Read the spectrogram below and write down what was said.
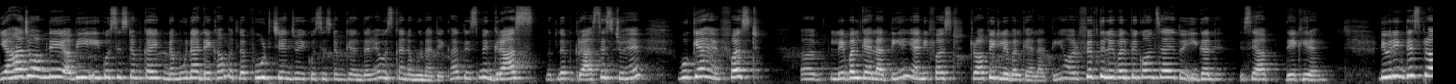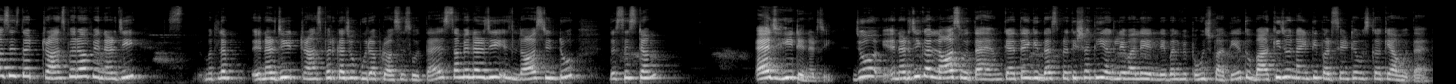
यहाँ जो हमने अभी इकोसिस्टम का एक नमूना देखा मतलब फ़ूड चेन जो इकोसिस्टम के अंदर है, उसका नमूना देखा। तो इसमें ग्रास मतलब ग्रासेस जो हैं, वो क्या है? फ़र्स्ट लेवल कहलाती है, यानी फ़र्स्ट ट्रॉपिक लेवल कहलाती है। और फिफ्थ लेवल पे कौन सा है? तो ईगल है। इसे आप देख ही रहे during this process the transfer of energy मतलब एनर्जी ट्रांसफ़र का जो पूरा प्रोसेस होता है some energy is lost into the system as heat energy जो एनर्जी का लॉस होता है, हम कहते हैं कि दस प्रतिशत ही अगले वाले लेवल में पहुँच पाती है तो बाकी जो नाइन्टी परसेंट है, उसका क्या होता है?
